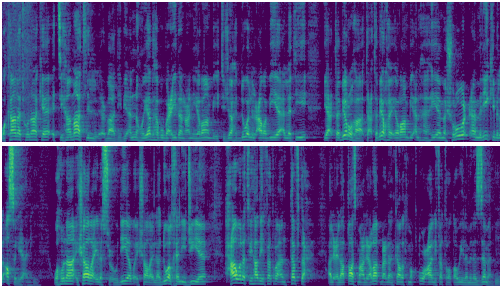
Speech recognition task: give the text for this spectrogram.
وكانت هناك اتهامات للعبادي بأنه يذهب بعيدا عن إيران باتجاه الدول العربية التي يعتبرها تعتبرها إيران بأنها هي مشروع أمريكي بالأصل يعني. وهنا إشارة إلى السعودية وإشارة إلى دول خليجية حاولت في هذه الفترة أن تفتح العلاقات مع العراق بعد أن كانت مقطوعة لفترة طويلة من الزمن.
